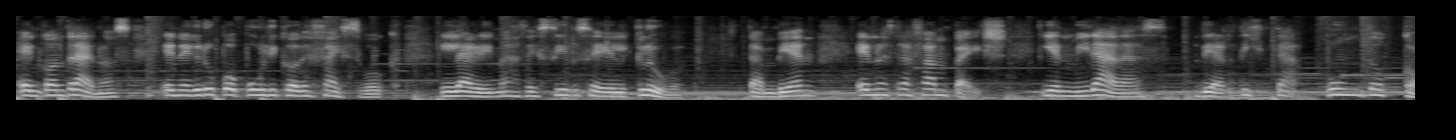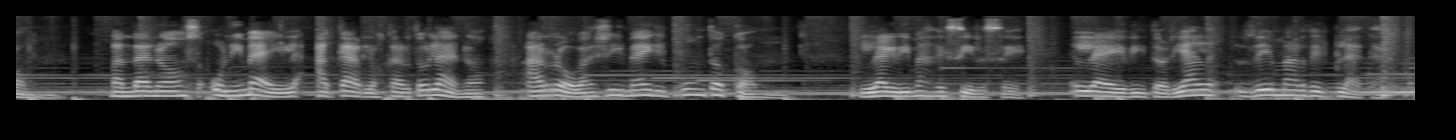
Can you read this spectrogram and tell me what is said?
Encontranos en el grupo público de Facebook Lágrimas de Circe el Club, también en nuestra fanpage y en miradasdeartista.com. Mándanos un email a carloscartolano.gmail.com Lágrimas de Circe, la editorial de Mar del Plata.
